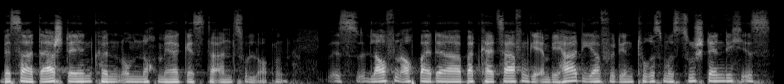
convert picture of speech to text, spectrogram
besser darstellen können, um noch mehr Gäste anzulocken. Es laufen auch bei der Bad Karlshafen GmbH, die ja für den Tourismus zuständig ist,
